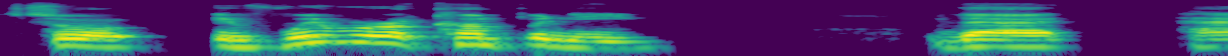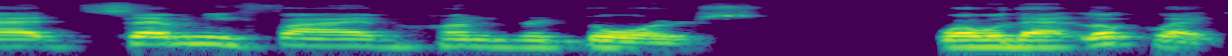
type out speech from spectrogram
so if we were a company that had 7500 doors what would that look like?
